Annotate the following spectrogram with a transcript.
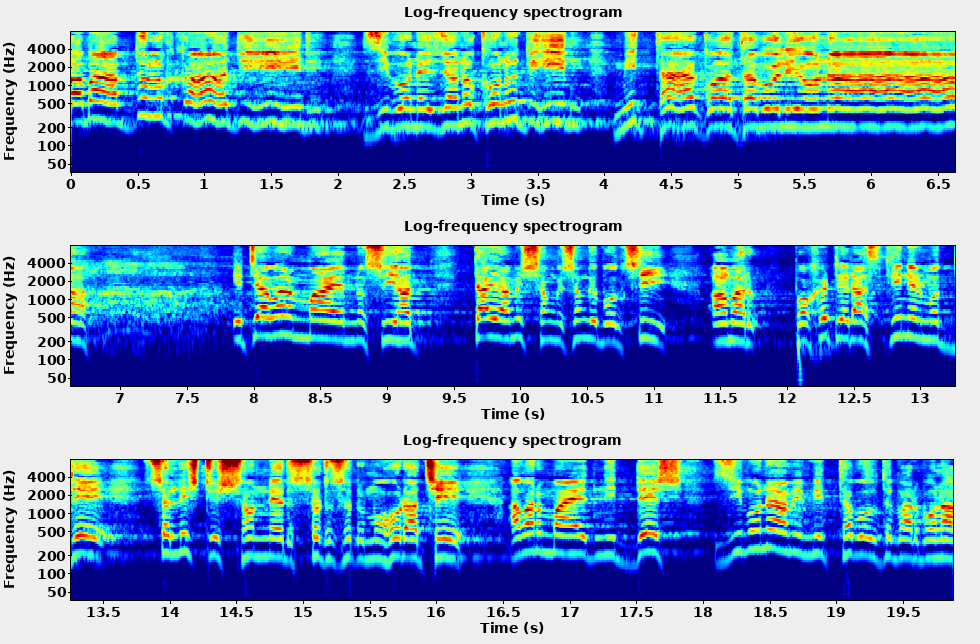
বাবা আব্দুল কাদির, জীবনে যেন কোনো দিন মিথ্যা কথা বলিও না। এটা আমার মায়ের নসিহত, তাই আমি সঙ্গে সঙ্গে বলছি, আমার পকেটের আস্তিনের মধ্যে চল্লিশটি স্বর্ণের ছোট ছোট মোহর আছে। আমার মায়ের নির্দেশ, জীবনে আমি মিথ্যা বলতে পারব না।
